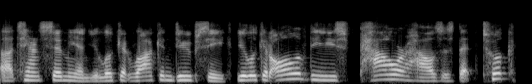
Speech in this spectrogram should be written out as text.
uh, Terrance Simien, you look at Rockin' Dopsie, you look at all of these powerhouses that took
